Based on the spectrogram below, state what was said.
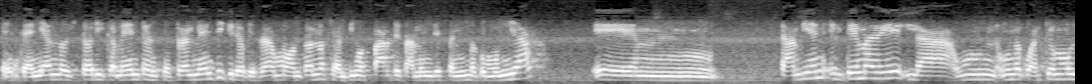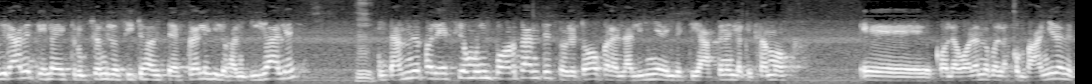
enseñando históricamente, ancestralmente, y creo que ya un montón nos sentimos parte también de esa misma comunidad. Em, también el tema de la, una cuestión muy grave, que es la destrucción de los sitios ancestrales y los antigales, mm. y también me pareció muy importante, sobre todo para la línea de investigación en la que estamos eh, colaborando con las compañeras,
